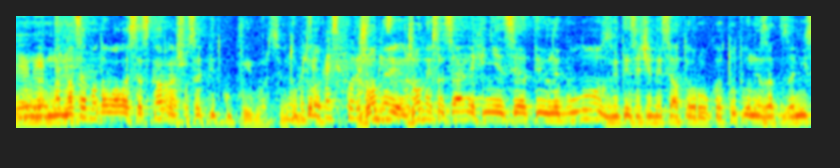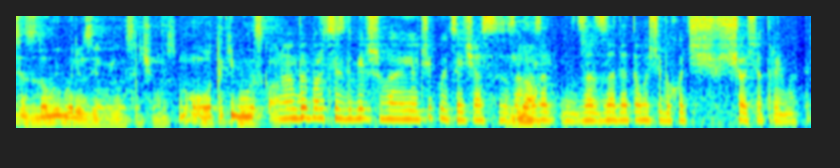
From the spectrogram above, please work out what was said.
Ну, на, на це подавалася скарга, що це підкуп виборців. Ну, хоч тобто якась користь жодних, міста. жодних соціальних ініціатив не було з 2010 року, а тут вони за, за місяць до виборів з'явилися чомусь. Ну, от такі були скарги. Ну, виборці здебільшого і очікують цей час за, Да. за, за, за для того, щоб хоч щось отримати.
